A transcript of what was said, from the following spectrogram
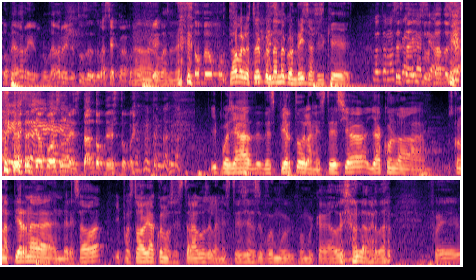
No me haga reír, no me haga reír de tus desgracias, cabrón. No, no ¿Qué? pasa nada. Siento feo por ti. No, pero lo estoy contando con risa, así es que... Lo tomas Se con está gracia. insultando ya. sí, ya, eso, ya ya, puedo ya, hacer un stand-up de esto, güey. Y pues ya de- despierto de la anestesia, ya con la, pues con la pierna enderezada y pues todavía con los estragos de la anestesia. Se fue muy, fue muy cagado eso, la verdad. Fue,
